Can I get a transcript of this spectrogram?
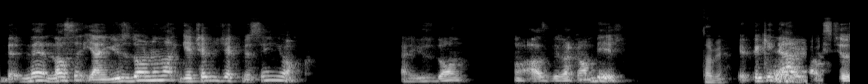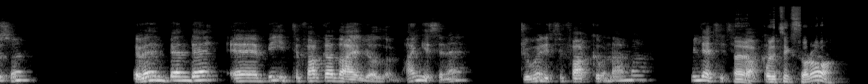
ne, nasıl yani yüzde onuna geçebilecek misin? Yok. Yani yüzde on az bir rakam değil. Tabii. E peki ne yapmak istiyorsun? E ben, de e, bir ittifaka dahil olurum. Hangisine? Cumhur İttifakı'na mı? Millet İttifakı'na Evet, mı? kritik soru o.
